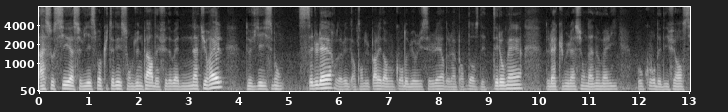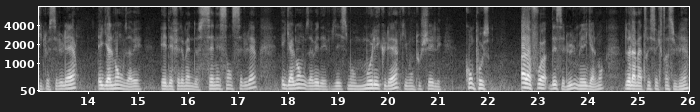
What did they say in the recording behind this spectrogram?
associés à ce vieillissement cutané sont d'une part des phénomènes naturels de vieillissement cellulaire. Vous avez entendu parler dans vos cours de biologie cellulaire de l'importance des télomères, de l'accumulation d'anomalies au cours des différents cycles cellulaires. Également, vous avez des phénomènes de sénescence cellulaire. Également, vous avez des vieillissements moléculaires qui vont toucher les composants à la fois des cellules, mais également de la matrice extracellulaire,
